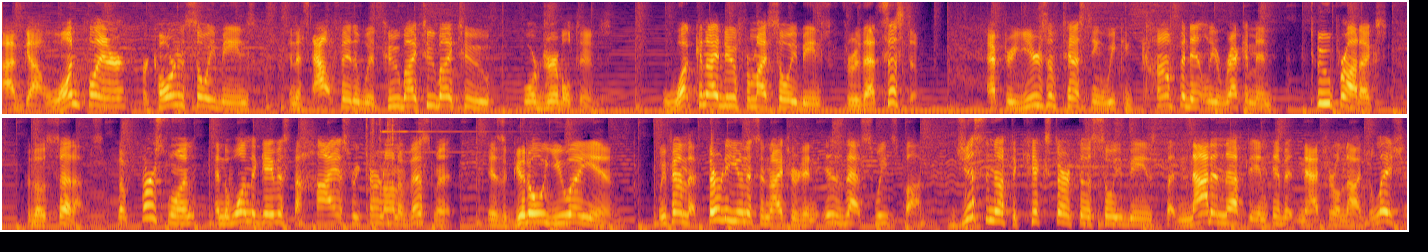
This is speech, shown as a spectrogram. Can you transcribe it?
I've got one planter for corn and soybeans and it's outfitted with 2x2x2 or dribble tubes. What can I do for my soybeans through that system? After years of testing, we can confidently recommend two products for those setups. The first one, and the one that gave us the highest return on investment, is good old UAN. We found that 30 units of nitrogen is that sweet spot, just enough to kickstart those soybeans, but not enough to inhibit natural nodulation.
